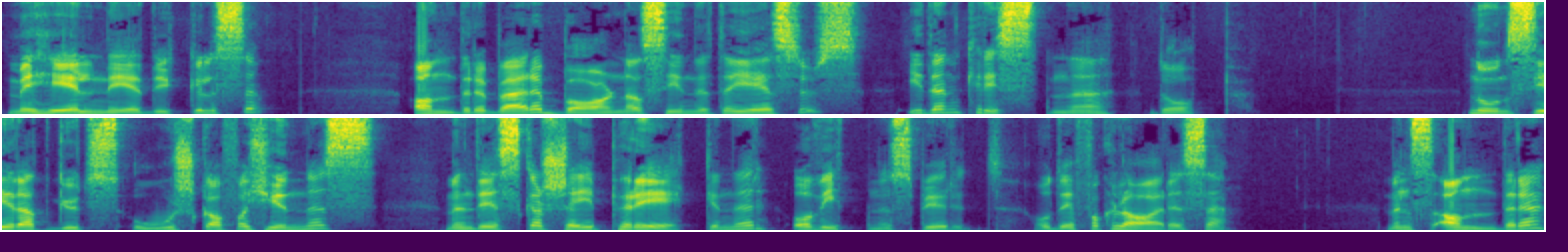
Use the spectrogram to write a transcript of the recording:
med hel neddykkelse. Andre bærer barna sine til Jesus i den kristne dåp. Noen sier at Guds ord skal forkynnes, men det skal skje i prekener og vitnesbyrd, og det forklarer seg. Mens andre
